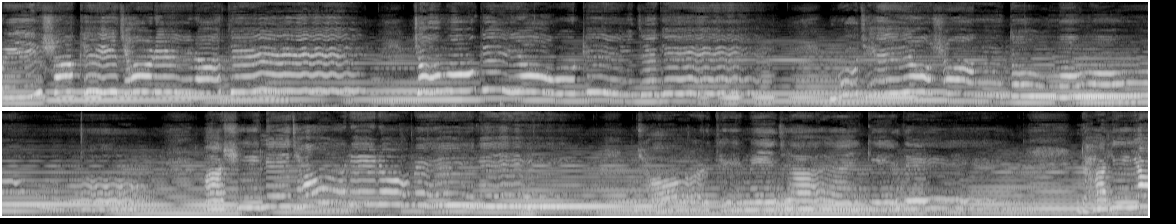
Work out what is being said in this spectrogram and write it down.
বৈশাখী ঝড়ে রাতে চমকে উঠি জেগে। বুঝে অশান্ত মন আসিলে ঝড়ের বেগে ঝড় থেমে যায় কেঁদে, ঢালিয়া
